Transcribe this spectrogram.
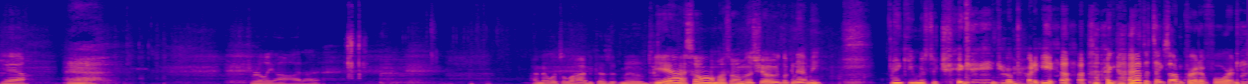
Yeah, Yeah. it's really odd. I, I know it's alive because it moved. Yeah, I saw him. I saw him in the show. Looking at me. Thank you, Mr. Chigg. Your buddy. I, I have to take some credit for it. It's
